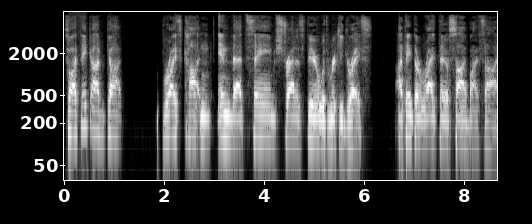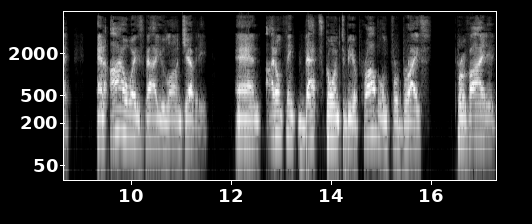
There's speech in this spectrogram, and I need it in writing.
So I think I've got Bryce Cotton in that same stratosphere with Ricky Grace. I think they're right there side by side. And I always value longevity. And I don't think that's going to be a problem for Bryce, provided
